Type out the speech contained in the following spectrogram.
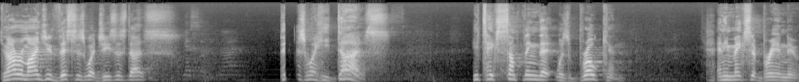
Can I remind you, this is what Jesus does? This is what he does. He takes something that was broken and he makes it brand new.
